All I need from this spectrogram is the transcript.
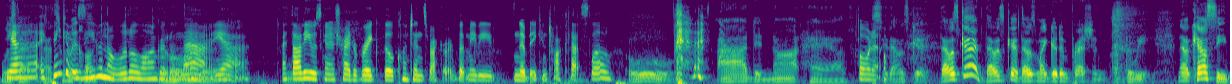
Was yeah, that- I think it was clocked? even a little longer Little than longer that. than yeah. that. I thought he was going to try to break Bill Clinton's record, but maybe nobody can talk that slow. Oh, I did not have. Oh, no. See, that was good. That was good. That was good. That was my good impression of the week. Now, Kelsi,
